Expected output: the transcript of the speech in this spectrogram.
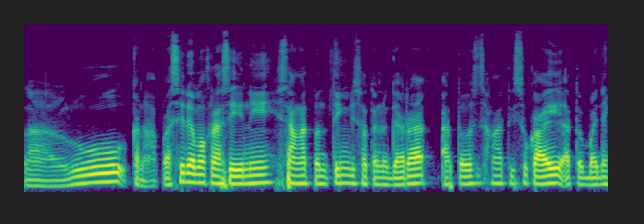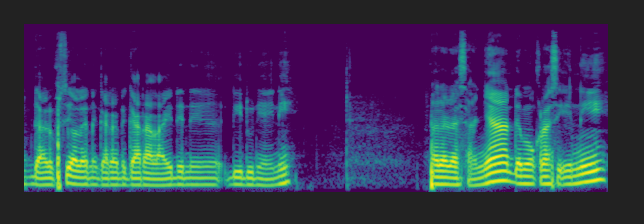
Lalu, kenapa sih demokrasi ini sangat penting di suatu negara atau sangat disukai atau banyak diadopsi oleh negara-negara lain di, di dunia ini? Pada dasarnya, demokrasi ini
